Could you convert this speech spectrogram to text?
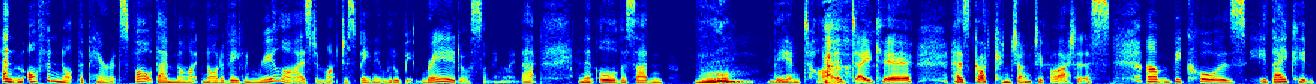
and often not the parent's fault. They might not have even realised it might just been a little bit red or something like that. And then all of a sudden, vroom, the entire daycare has got conjunctivitis um, because they could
